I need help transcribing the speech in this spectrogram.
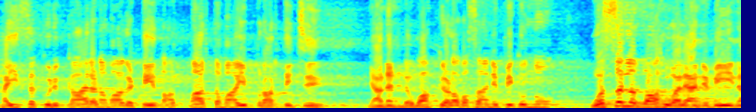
ഹൈസക്ക് ഒരു കാരണമാകട്ടെ എന്ന് ആത്മാർത്ഥമായി പ്രാർത്ഥിച്ച് ഞാൻ എന്റെ വാക്കുകൾ അവസാനിപ്പിക്കുന്നു. വസല്ലാഹു അലാ നബീന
